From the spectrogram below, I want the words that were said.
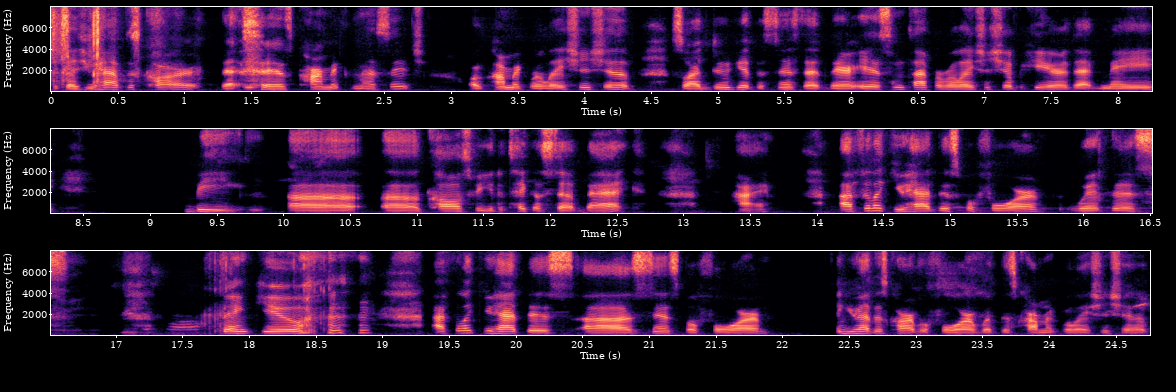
because you have this card that says karmic message or karmic relationship. So I do get the sense that there is some type of relationship here that may be uh, a cause for you to take a step back. Hi. I feel like you had this before with this Thank you. I feel like you had this uh, sense before. You had this card before with this karmic relationship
